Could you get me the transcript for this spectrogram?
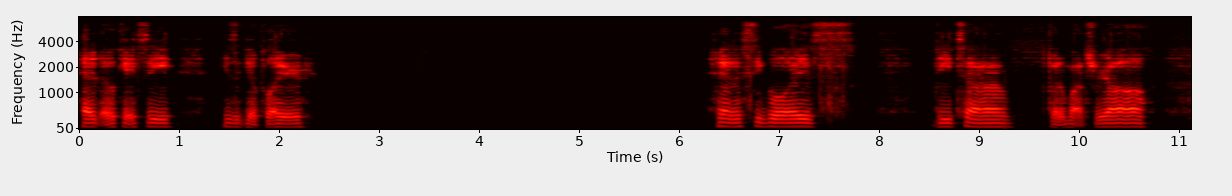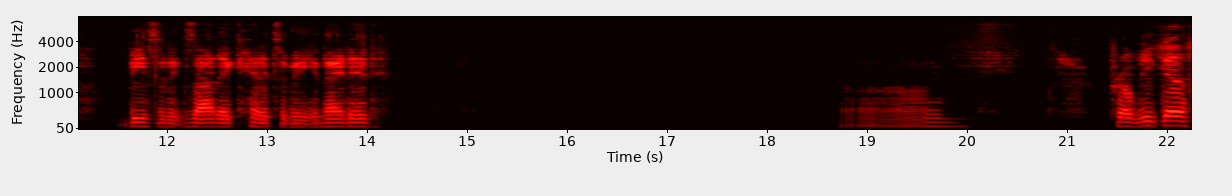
headed OKC. He's a good player. Hennessy Boys. D-Tom. Go to Montreal. Beast and Exotic headed to Man United. Um, Pro Mika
